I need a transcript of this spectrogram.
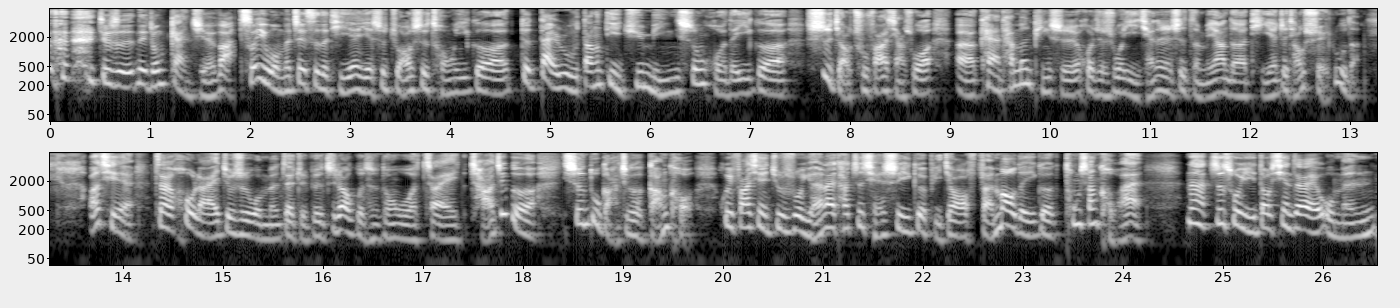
就是那种感觉吧。所以，我们这次的体验也是主要是从一个更带入当地居民生活的一个视角出发，想说，呃，看他们平时或者说以前的人是怎么样的体验这条水路的。而且在后来，就是我们在准备资料过程中，我在查这个深度港这个港口，会发现就是说，原来它之前是一个比较繁茂的一个通商口岸。那之所以到现在我们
